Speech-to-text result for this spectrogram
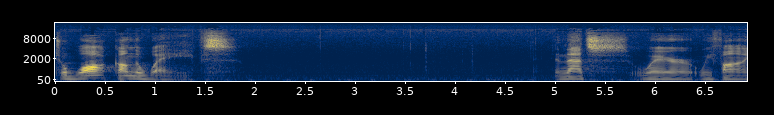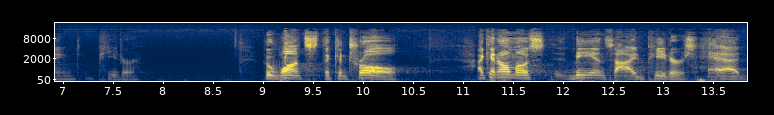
to walk on the waves. And that's where we find Peter, who wants the control. I can almost be inside Peter's head.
